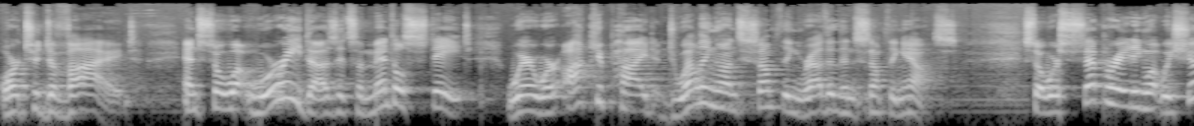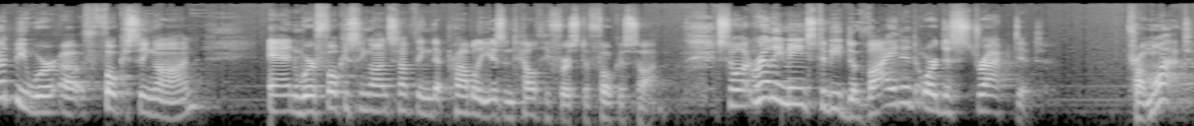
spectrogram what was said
or to divide. And so, what worry does, it's a mental state where we're occupied dwelling on something rather than something else. So, we're separating what we should be uh, focusing on, and we're focusing on something that probably isn't healthy for us to focus on. So, it really means to be divided or distracted. From what?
